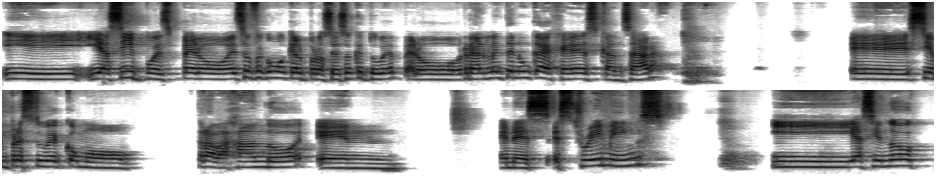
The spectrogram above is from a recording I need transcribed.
Y, y, así, pues, pero eso fue como que el proceso que tuve, pero realmente nunca dejé de descansar. Eh, siempre estuve como trabajando en, en streamings y haciendo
